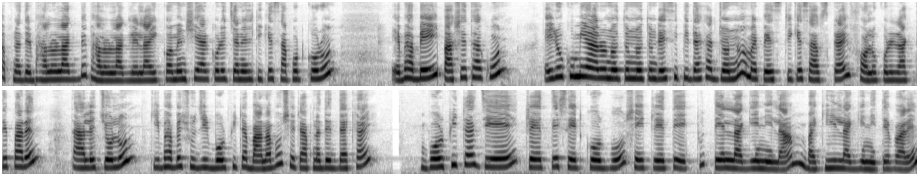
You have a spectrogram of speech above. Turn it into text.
আপনাদের ভালো লাগবে। ভালো লাগলে লাইক কমেন্ট শেয়ার করে চ্যানেলটিকে সাপোর্ট করুন। এভাবেই পাশে থাকুন। এইরকমই আরও নতুন নতুন রেসিপি দেখার জন্য আমার পেজটিকে সাবস্ক্রাইব ফলো করে রাখতে পারেন। তাহলে চলুন কীভাবে সুজির বরফিটা বানাবো সেটা আপনাদের দেখাই। বরফিটা যে ট্রেতে সেট করব, সেই ট্রেতে একটু তেল লাগিয়ে নিলাম বা ঘি লাগিয়ে নিতে পারেন।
